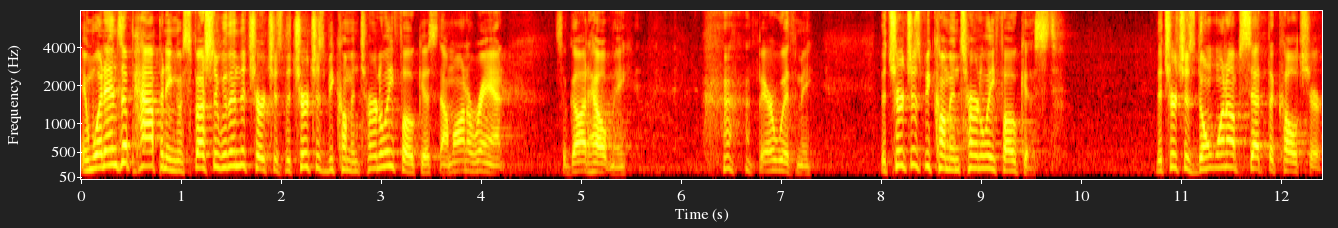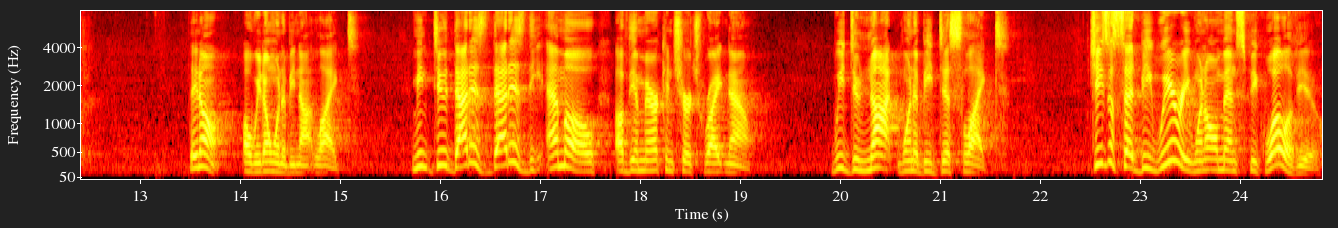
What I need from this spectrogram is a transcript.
And what ends up happening, especially within the churches, the churches become internally focused. I'm on a rant, so God help me. Bear with me. The churches become internally focused. The churches don't want to upset the culture. They don't. Oh, we don't want to be not liked. I mean, dude, that is, that is the MO of the American church right now. We do not want to be disliked. Jesus said, Be weary when all men speak well of you.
